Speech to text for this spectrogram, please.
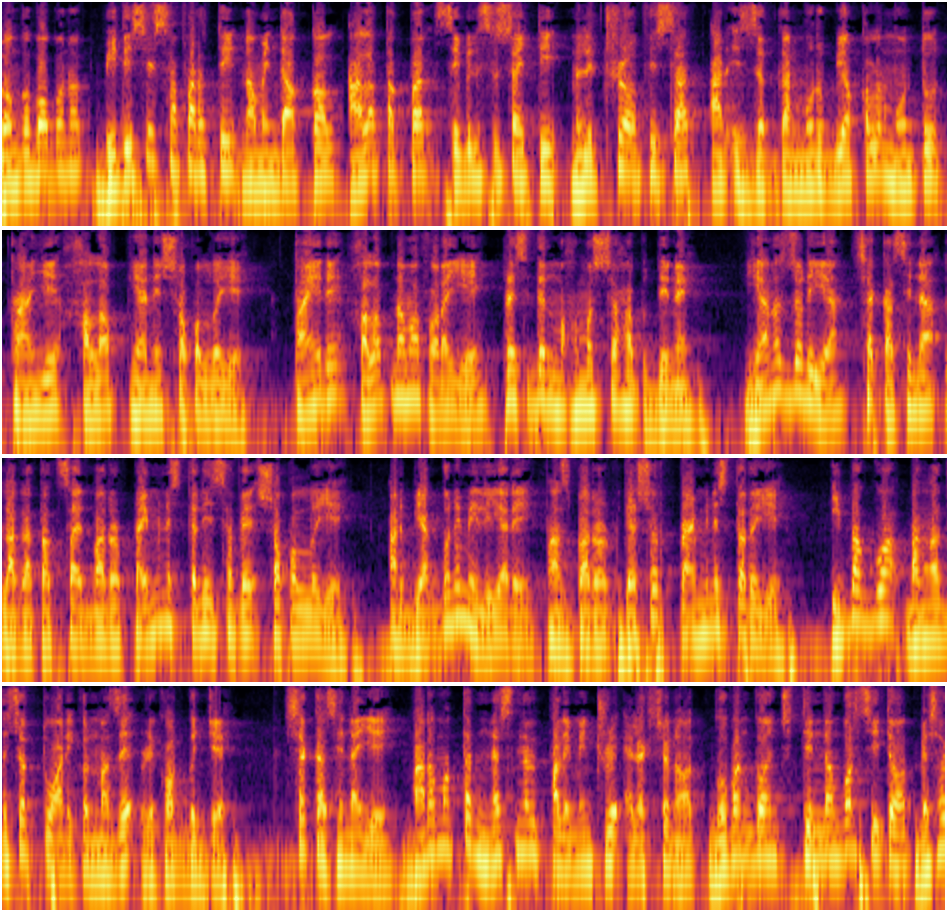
বঙ্গভবনত বিদেশি সফারতি নমিন্দা অকল আলা তকবার সিভিল সোসাইটি, মিলিটারি অফিসার আর ইজ্জতগান মুরব্বী অকলর মন্তু তাইয়ে হলপ ইয়ানি সফল লইয়ে। তাইরে হলফনামা ফরাইয়ে প্রেসিডেন্ট মোহাম্মদ শাহাবুদ্দিনে। ইয়ানর জরিয়া শেখ হাসিনা লাগাতার চারবারের প্রাইম মিনিস্টার হিসাবে সফল লইয়ে আর ব্যাগবনে মেলিয়ারে পাঁচবারের দেশের প্রাইম মিনিস্টার ইয়ে ইবাগুয়া বাংলাদেশের তোয়ারিকর মাঝে রেকর্ড গজ্জে। শেখ হাসিনাইয়ে বারোমাত্তার ন্যাশনাল পার্লামেন্টারি ইলেকশনত গোপানগঞ্জ তিন নম্বর সিটত বেশা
